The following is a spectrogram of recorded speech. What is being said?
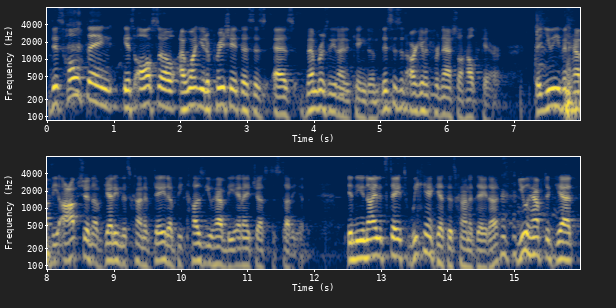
this whole thing is also I want you to appreciate this as as members of the United Kingdom. This is an argument for national health care. That you even have the option of getting this kind of data because you have the NHS to study it. In the United States, we can't get this kind of data. You have to get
